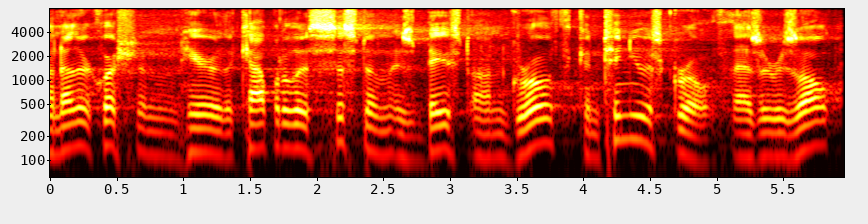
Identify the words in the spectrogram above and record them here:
another question here. The capitalist system is based on growth, continuous growth. As a result,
